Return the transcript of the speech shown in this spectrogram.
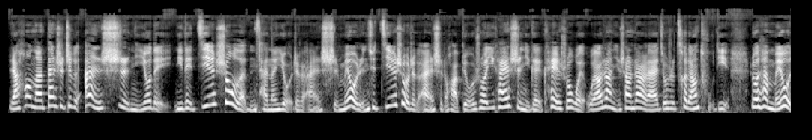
然后呢，但是这个暗示你又得你得接受了，你才能有这个暗示。没有人去接受这个暗示的话，比如说一开始你给可以说我我要让你上这儿来，就是测量土地。如果他没有。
